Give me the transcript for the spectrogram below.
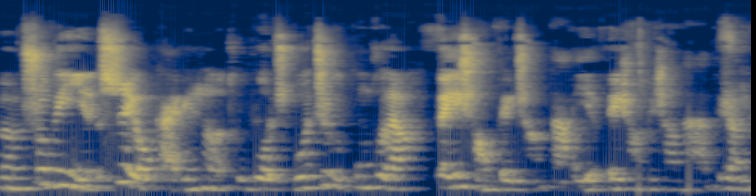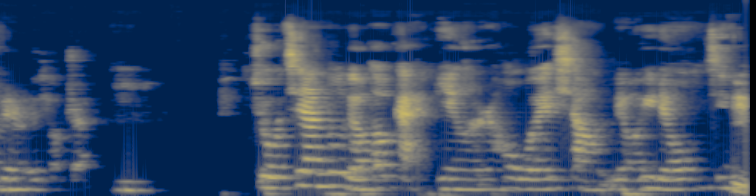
嗯，说不定也是有改编上的突破。只不过这个工作量非常非常大，也非常非常难，非常非常有挑战。嗯，就既然都聊到改编了，然后我也想聊一聊我们今天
